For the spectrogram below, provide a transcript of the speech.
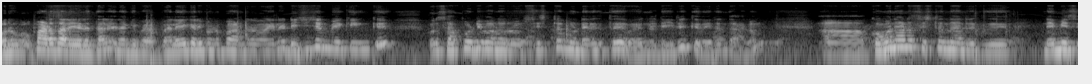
ஒரு பாடசாலை எடுத்தால் எனக்கு இப்போ விலையை கழிப்பு பண்ணுற வகையில் டிசிஷன் மேக்கிங்க்கு ஒரு சப்போர்ட்டிவான ஒரு சிஸ்டம் ஒன்று எனக்கு தேவை. எங்கள்கிட்ட இருக்குது. இருந்தாலும் கொமனான சிஸ்டம் தான் இருக்குது. நெமிஸ்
